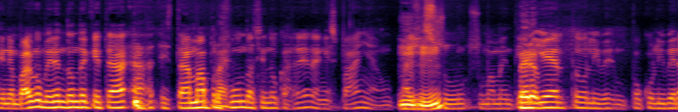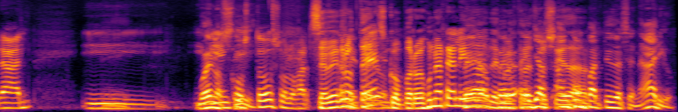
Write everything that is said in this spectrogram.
Sin embargo, miren dónde que está, está más profundo haciendo carrera en España, un país su- sumamente Pero- abierto, un poco liberal y, y Bueno, bien sí. costoso a los artistas. Se ve grotesco, pero es una realidad Pero, de pero nuestra ellas han sociedad. compartido escenario.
